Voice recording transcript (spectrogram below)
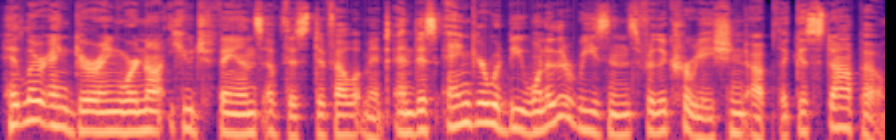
Hitler and Goering were not huge fans of this development, and this anger would be one of the reasons for the creation of the Gestapo.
